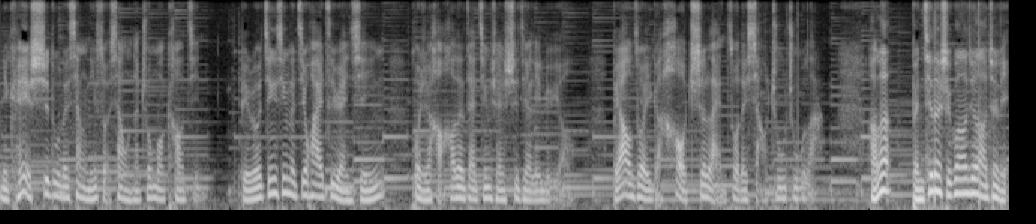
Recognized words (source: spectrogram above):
你可以适度的向你所向往的周末靠近，比如精心的计划一次远行，或者好好的在精神世界里旅游，不要做一个好吃懒做的小猪猪啦。好了。本期的时光就到这里。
